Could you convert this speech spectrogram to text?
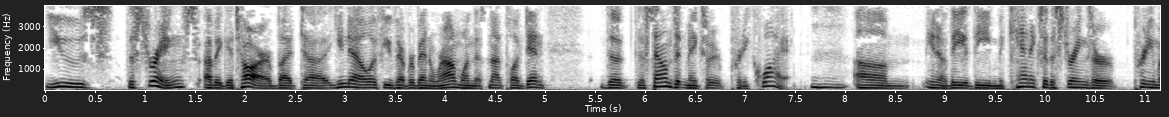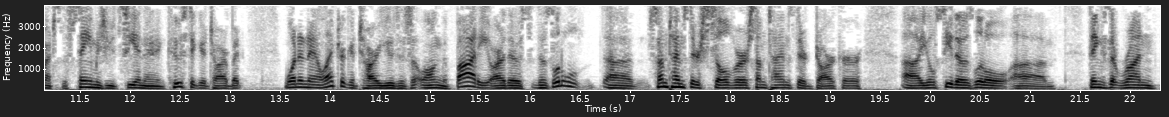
use the strings of a guitar, but uh, you know if you've ever been around one that's not plugged in, the the sounds it makes are pretty quiet. Um, you know the the mechanics of the strings are pretty much the same as you'd see in an acoustic guitar, but what an electric guitar uses along the body are those those little. Uh, sometimes they're silver, sometimes they're darker. Uh, you'll see those little. um things that run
